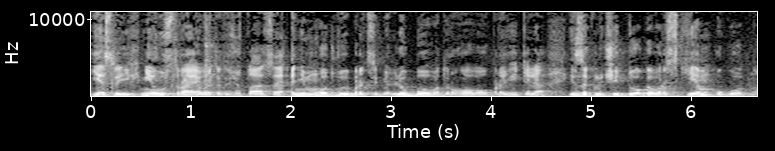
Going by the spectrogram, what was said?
Если их не устраивает эта ситуация, они могут выбрать себе любого другого управителя и заключить договор с кем угодно.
